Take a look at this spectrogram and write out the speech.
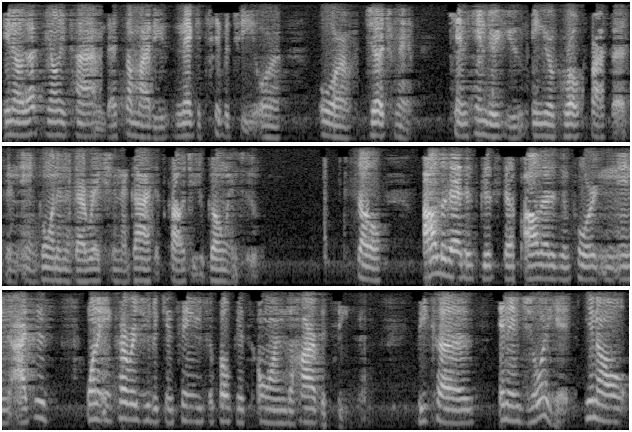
You know, that's the only time that somebody's negativity or or judgment can hinder you in your growth process and, and going in the direction that God has called you to go into. So all of that is good stuff. All that is important. And I just want to encourage you to continue to focus on the harvest season because and enjoy it. You know,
